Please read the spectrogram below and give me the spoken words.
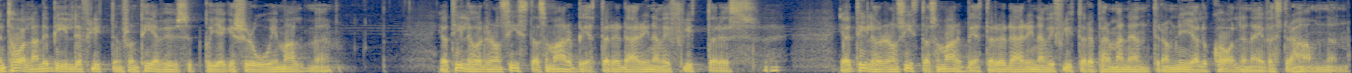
En talande bild är flytten från tv-huset på Jägersro i Malmö. Jag tillhörde de sista som arbetade där innan vi flyttades. Jag tillhörde de sista som arbetade där innan vi flyttade permanent till de nya lokalerna i Västra Hamnen.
